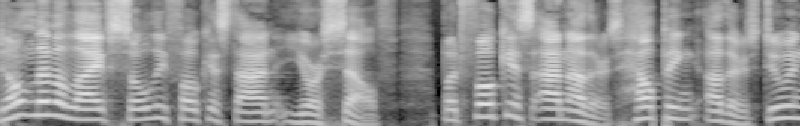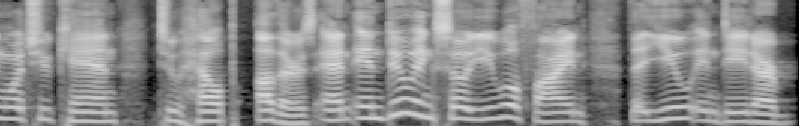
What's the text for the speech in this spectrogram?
Don't live a life solely focused on yourself, but focus on others, helping others, doing what you can to help others. And in doing so, you will find that you indeed are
